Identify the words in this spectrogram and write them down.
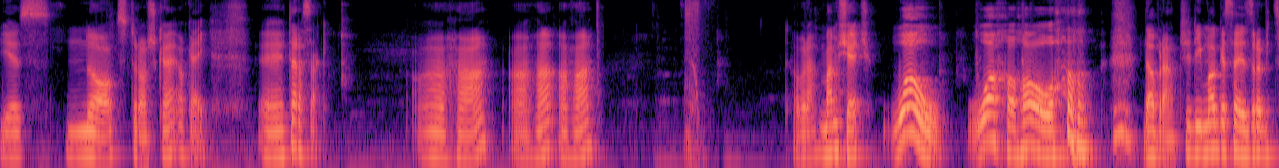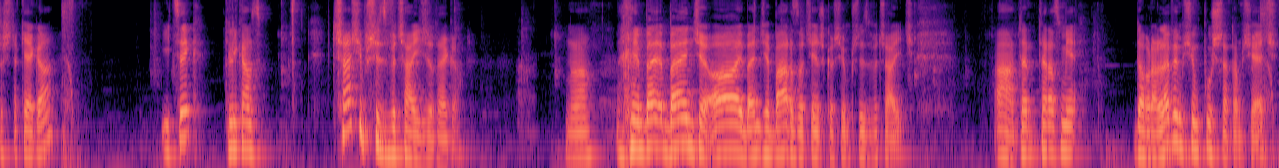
jest noc troszkę, okej. E, Teraz tak. Aha, aha, aha. Dobra, mam sieć. Wow! Wow, ho, ho. Dobra, czyli mogę sobie zrobić coś takiego. I cyk, klikam. Trzeba się przyzwyczaić do tego. No, będzie, oj, będzie bardzo ciężko się przyzwyczaić. A, te, teraz mnie. Dobra, lewym się puszcza tą sieć.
